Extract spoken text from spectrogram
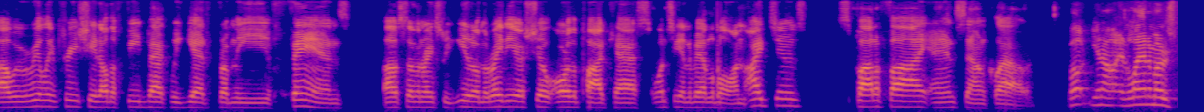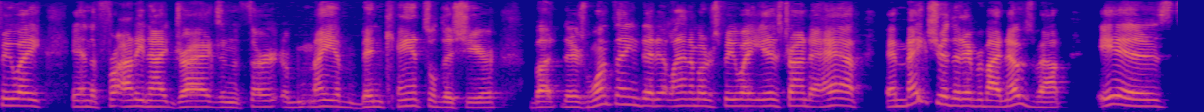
Uh, we really appreciate all the feedback we get from the fans of Southern Race Week, either on the radio show or the podcast. Once again, available on iTunes, Spotify, and SoundCloud. Well, you know, Atlanta Motor Speedway and the Friday night drags and the third may have been canceled this year, but there's one thing that Atlanta Motor Speedway is trying to have and make sure that everybody knows about is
